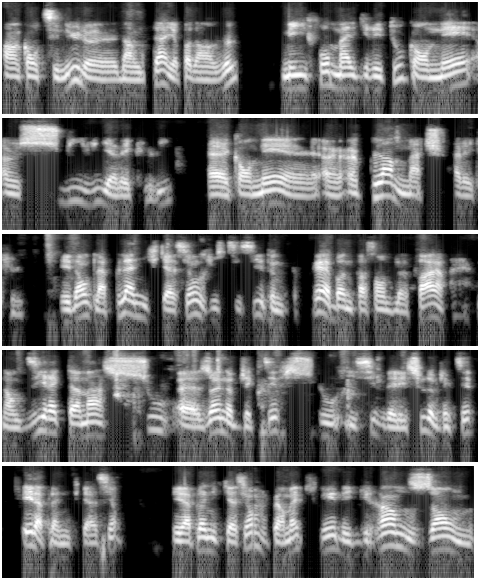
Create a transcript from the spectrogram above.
en continu dans le temps, il n'y a pas d'enjeu, mais il faut malgré tout qu'on ait un suivi avec lui euh, qu'on ait euh, un, plan de match avec lui. Et donc, la planification, juste ici, est une très bonne façon de le faire. Donc, directement sous euh, un objectif, sous ici, vous avez sous l'objectif et la planification. Et la planification vous permet de créer des grandes zones.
